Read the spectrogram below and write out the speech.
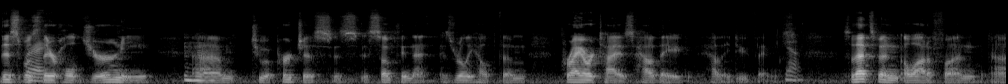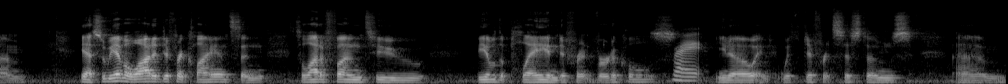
this was Right. their whole journey um, to a purchase is, is something that has really helped them prioritize how they how they do things. Yeah. So that's been a lot of fun. Um, yeah. So we have a lot of different clients, and it's a lot of fun to be able to play in different verticals. right, You know, and with different systems. Um,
